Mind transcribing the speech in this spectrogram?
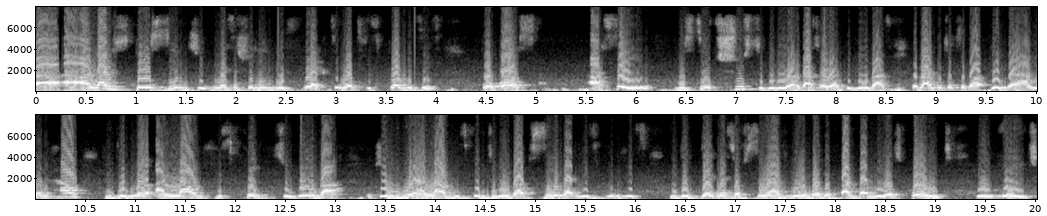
uh, our lives don't seem to necessarily reflect what His promises for us are saying, we still choose to believe, and that's why we are believers. The Bible talks about Abraham and how he did not allow his faith to waver. Okay, he didn't allow his faith to waver, seeing that his, his, the deadness of Sarah's womb, but the fact that he was old in age,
